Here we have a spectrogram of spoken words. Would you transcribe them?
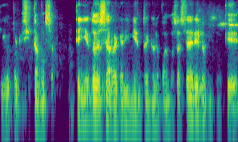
digo, porque si estamos teniendo ese requerimiento y no lo podemos hacer, es lo mismo que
